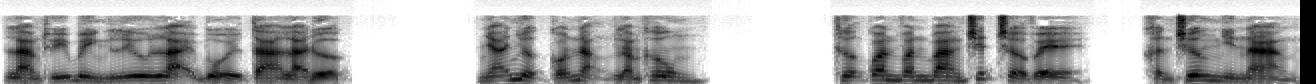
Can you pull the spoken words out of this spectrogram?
làm Thúy Bình lưu lại bồi ta là được. Nhã nhược có nặng lắm không? Thượng quan văn bang chết trở về, khẩn trương nhìn nàng.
